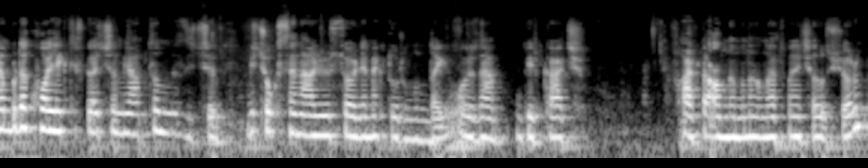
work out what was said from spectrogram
Yani burada kolektif bir açılım yaptığımız için birçok senaryoyu söylemek durumundayım. O yüzden birkaç farklı anlamını anlatmaya çalışıyorum.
